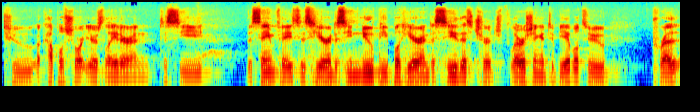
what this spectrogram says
two, a couple short years later, and to see the same faces here, and to see new people here, and to see this church flourishing, and to be able to pre-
